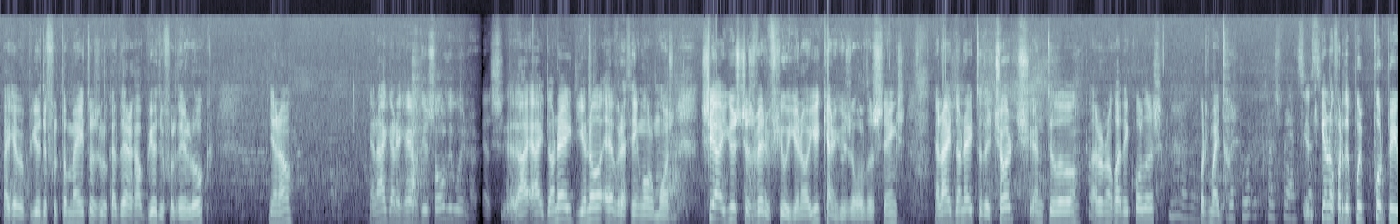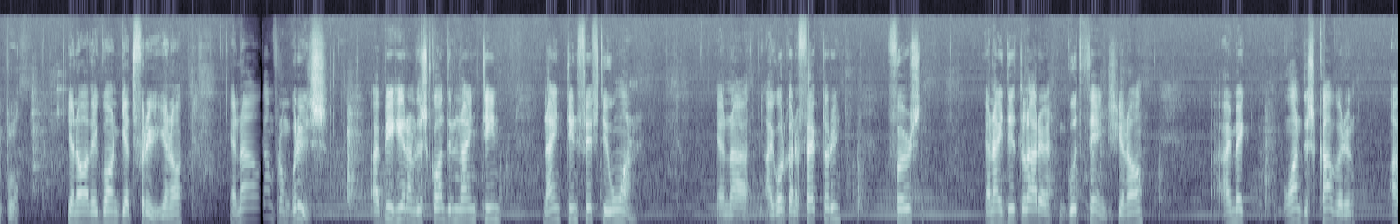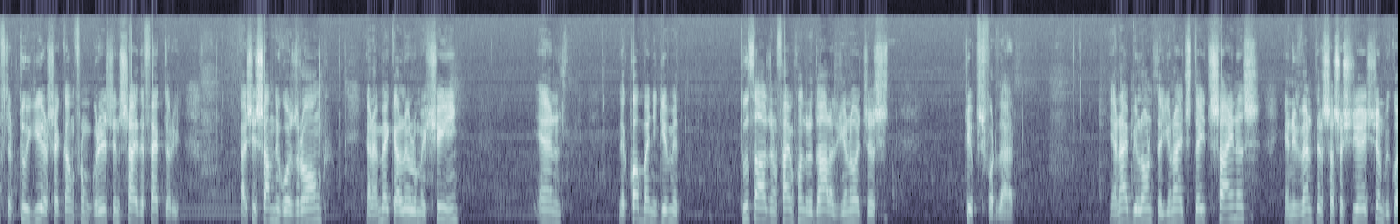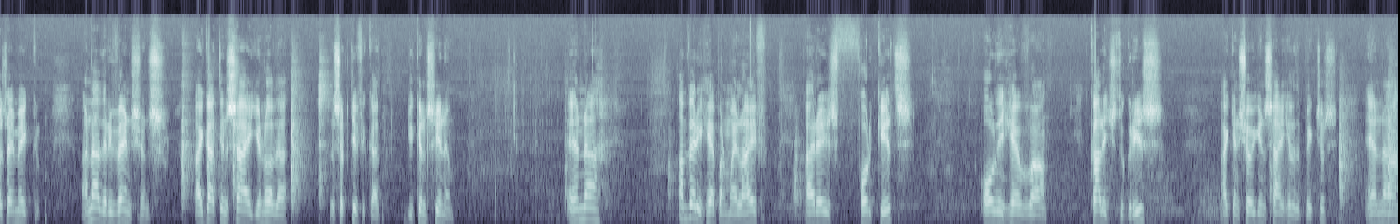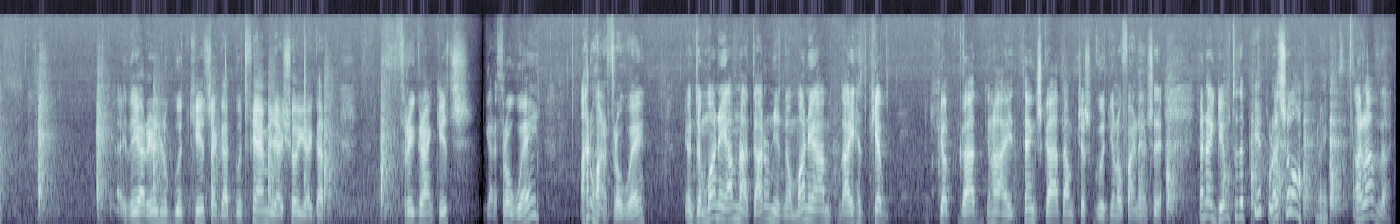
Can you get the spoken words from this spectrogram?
I have beautiful tomatoes. Look at there, how beautiful they look, you know. And I gotta have this all the winter. Yes, I, I donate, you know, everything almost. See, I use just very few, you know. You can't use all those things. And I donate to the church and to, I don't know what they call this. What's my, The poor, you know, for the poor, poor people. You know, they go and get free, you know. And now I come from Greece. I've been here on this country 19, 1951. And uh, I work on a factory first, and I did a lot of good things, you know. I make one discovery. After two years, I come from Greece inside the factory. I see something goes wrong, and I make a little machine, and the company give me two thousand five hundred dollars. You know, just tips for that. And I belong to the United States Science and Inventors Association because I make another inventions. I got inside, you know, the, the certificate. You can see them. And uh, I'm very happy in my life. I raised four kids. All they have uh, college degrees. I can show you inside here the pictures. And uh, they are really good kids. I got good family. I show you I got three grandkids. You gotta throw away? I don't wanna throw away. And the money, I'm not, I don't need no money. I'm, I have, have help God, you know, I thanks God I'm just good, you know, financially. And I give it to the people, that's all. Right. I love that.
